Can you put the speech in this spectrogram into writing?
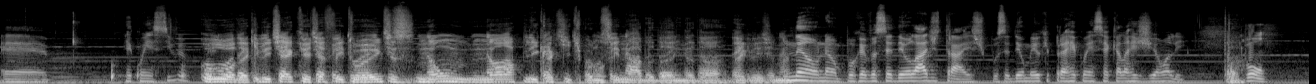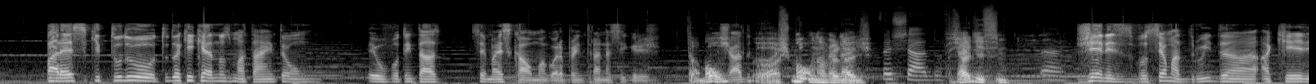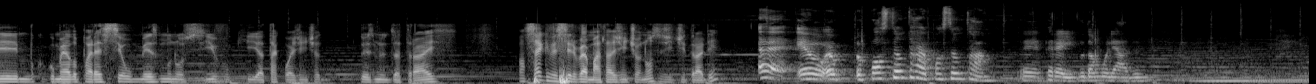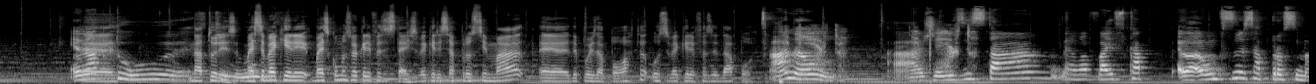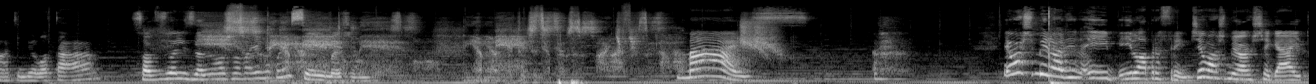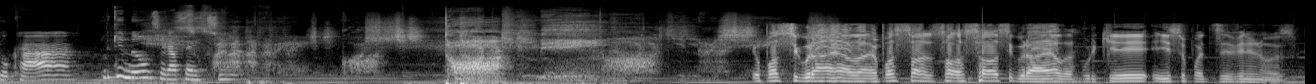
é, reconhecível? Ô Lua, daquele check que eu tinha feito antes, não, não aplica aqui, tipo, eu não sei nada da, ainda da, da igreja, né? Não, não, porque você deu lá de trás. Tipo, você deu meio que pra reconhecer aquela região ali. Bom, parece que tudo tudo aqui quer nos matar, então eu vou tentar ser mais calmo agora pra entrar nessa igreja. Tá bom. Fechado? Eu acho bom, na verdade. Fechado. Fechadíssimo. É. Gênesis, você é uma druida, aquele cogumelo parece ser o mesmo nocivo que atacou a gente há dois minutos atrás. Consegue ver se ele vai matar a gente ou não se a gente entrar ali? É, eu, eu, eu posso tentar, eu posso tentar. É, peraí, vou dar uma olhada. É, É, natura. Natureza. de Mas você vai querer. Mas como você vai querer fazer esse teste? Você vai querer se aproximar é, depois da porta ou você vai querer fazer da porta? Ah, não. Porta. A Gênesis está. Ela vai ficar. Ela não precisa se aproximar, entendeu? Ela tá só visualizando, ela já vai reconhecer, imagina. Mas. Eu acho melhor ir, ir- ir lá pra frente. Eu acho melhor chegar e tocar. Por que não chegar pertinho? Eu posso segurar ela, eu posso só, só, só segurar ela, porque isso pode ser venenoso.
